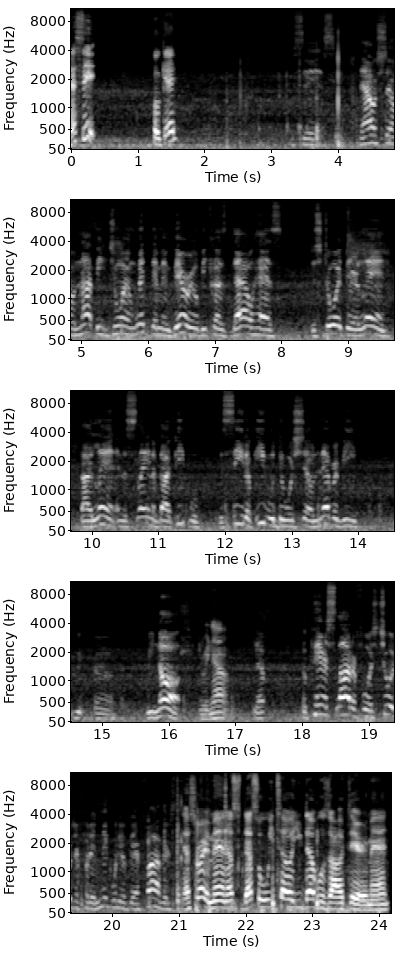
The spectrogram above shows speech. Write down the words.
that's it. Okay. It says, Thou shalt not be joined with them in burial, because thou hast destroyed their land, thy land, and the slain of thy people. The seed of evildoers shall never be re- uh, renawed. Renown. Yep. Prepare slaughter for his children for the iniquity of their fathers. That's right, man. That's that's what we tell you devils out there, man.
